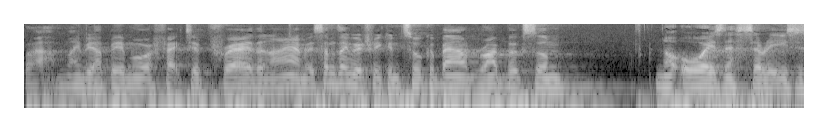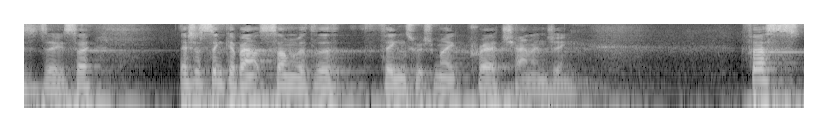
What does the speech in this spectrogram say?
well, maybe I'd be a more effective prayer than I am. It's something which we can talk about, write books on, not always necessarily easy to do. So let's just think about some of the things which make prayer challenging. First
